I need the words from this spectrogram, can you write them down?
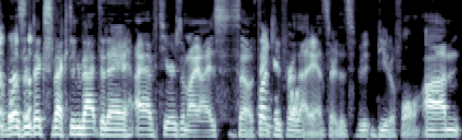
I wasn't expecting that today. I have tears in my eyes. So thank Wonderful. you for that answer. That's beautiful. Um,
